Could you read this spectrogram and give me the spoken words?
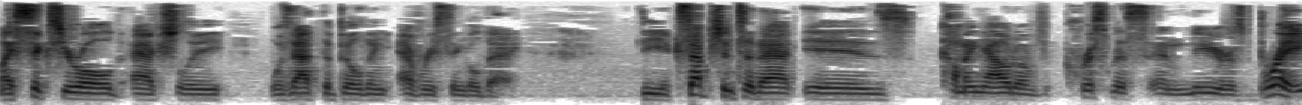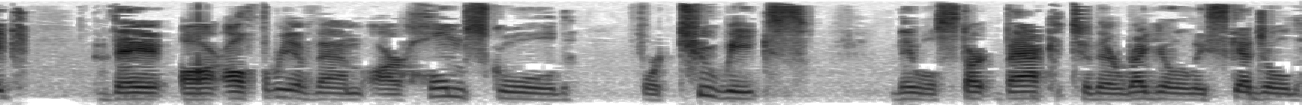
My six year old actually was at the building every single day. The exception to that is coming out of Christmas and New Year's break, they are, all three of them are homeschooled for two weeks. They will start back to their regularly scheduled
